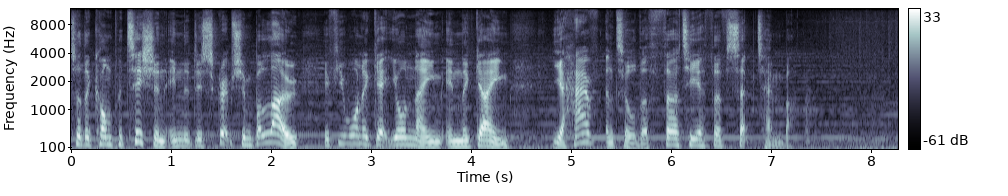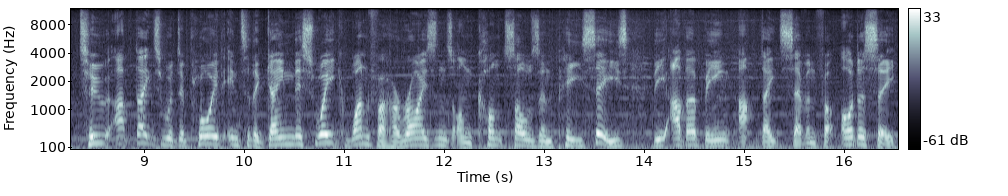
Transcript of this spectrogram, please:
to the competition in the description below if you want to get your name in the game. You have until the 30th of September. Two updates were deployed into the game this week, one for Horizons on consoles and PCs, the other being Update 7 for Odyssey.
